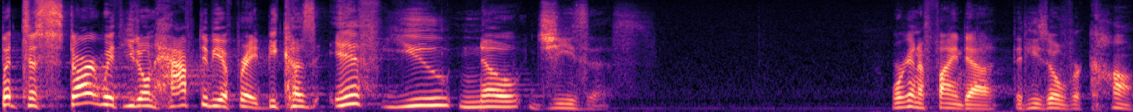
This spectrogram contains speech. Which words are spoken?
But to start with, you don't have to be afraid because if you know Jesus, we're going to find out that he's overcome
